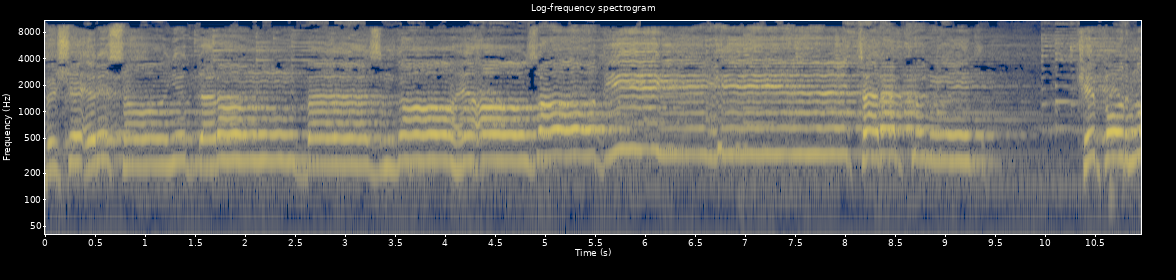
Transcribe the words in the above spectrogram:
به شعر سایه در آن بزمگاه آزادی. طرب کنید که پرنوش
